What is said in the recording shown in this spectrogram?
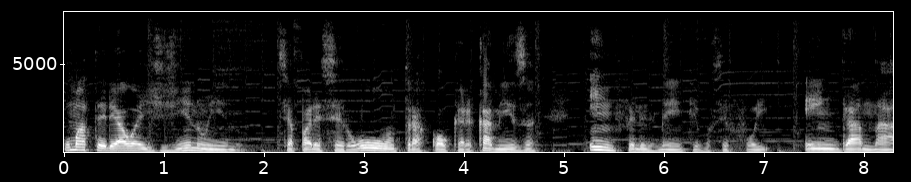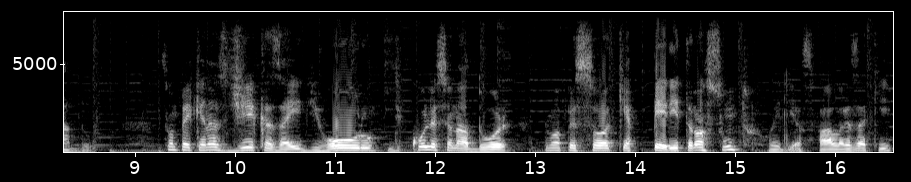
o material é genuíno. Se aparecer outra qualquer camisa, infelizmente você foi enganado. São pequenas dicas aí de ouro, de colecionador uma pessoa que é perita no assunto, o Elias Falares aqui,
